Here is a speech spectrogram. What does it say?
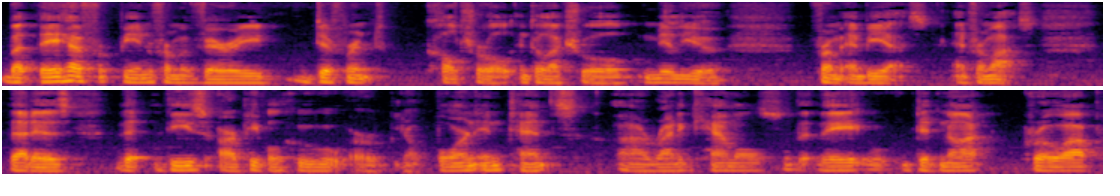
but they have been from a very different cultural, intellectual milieu from MBS and from us. That is, that these are people who are you know born in tents, uh, riding camels. That they did not grow up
